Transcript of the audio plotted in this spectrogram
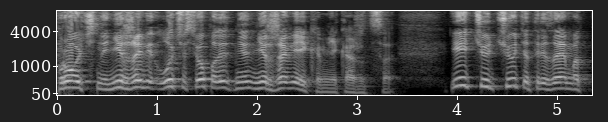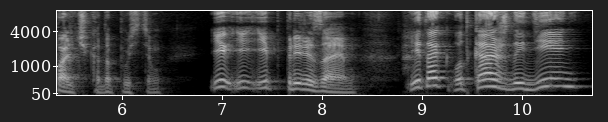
прочные, нержаве... лучше всего подойдет нержавейка, мне кажется, и чуть-чуть отрезаем от пальчика, допустим, и, и, и прирезаем. И так вот каждый день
